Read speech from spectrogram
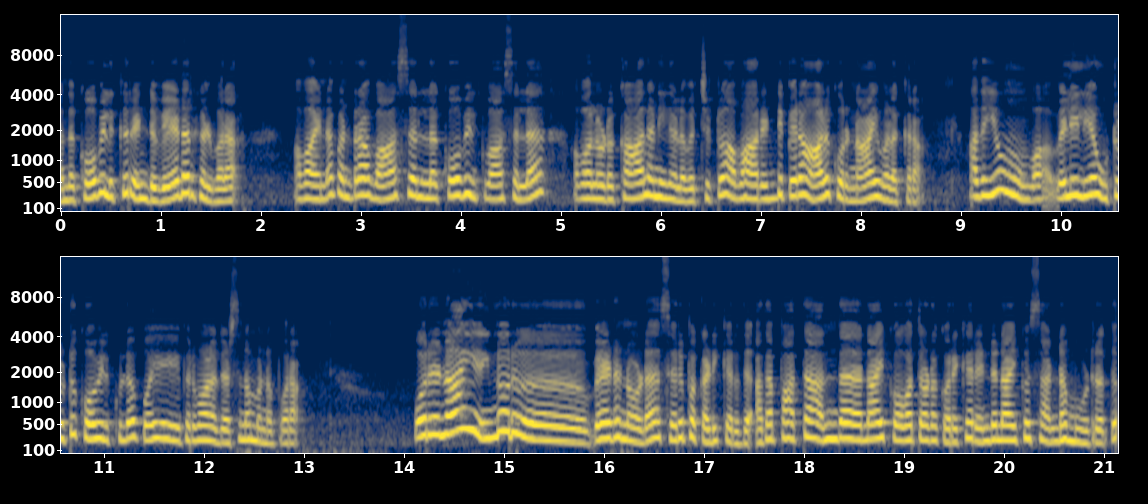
அந்த கோவிலுக்கு ரெண்டு வேடர்கள் வரா அவள் என்ன பண்ணுறா வாசலில் கோவிலுக்கு வாசலில் அவளோட காலணிகளை வச்சுட்டு அவள் ரெண்டு பேரும் ஆளுக்கு ஒரு நாய் வளர்க்குறா. அதையும் வெளியிலேயே விட்டுட்டு கோவிலுக்குள்ளே போய் பெருமாளை தரிசனம் பண்ண போகிறாள் ஒரு நாய் இன்னொரு வேடனோட செருப்பை கடிக்கிறது. அதை பார்த்தா அந்த நாய் கோவத்தோட குறைக்க ரெண்டு நாய்க்கும் சண்டை மூடுறது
